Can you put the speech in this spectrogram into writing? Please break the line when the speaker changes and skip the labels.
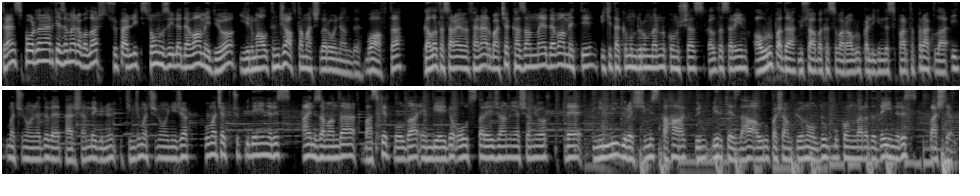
Trendspor'dan herkese merhabalar. Süper Lig son hızıyla devam ediyor. 26. hafta maçları oynandı bu hafta. Galatasaray ve Fenerbahçe kazanmaya devam etti. İki takımın durumlarını konuşacağız. Galatasaray'ın Avrupa'da müsabakası var. Avrupa Ligi'nde Sparta Prag'la ilk maçını oynadı ve Perşembe günü ikinci maçını oynayacak. Bu maça küçük bir değiniriz. Aynı zamanda basketbolda NBA'de All-Star heyecanı yaşanıyor ve milli güreşçimiz Taha Akgün bir kez daha Avrupa şampiyonu oldu. Bu konulara da değiniriz. Başlayalım.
